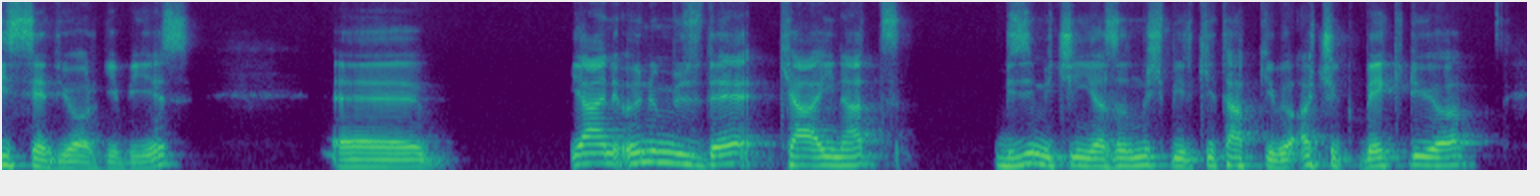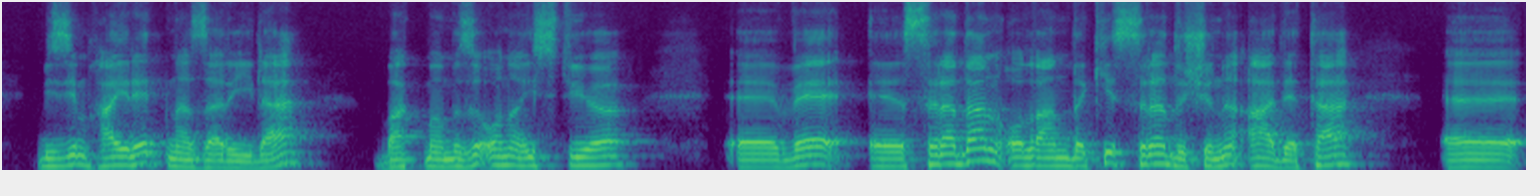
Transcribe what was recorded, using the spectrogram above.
hissediyor gibiyiz. E, yani önümüzde kainat bizim için yazılmış bir kitap gibi açık bekliyor. Bizim hayret nazarıyla bakmamızı ona istiyor. E, ve e, sıradan olandaki sıra dışını adeta e,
